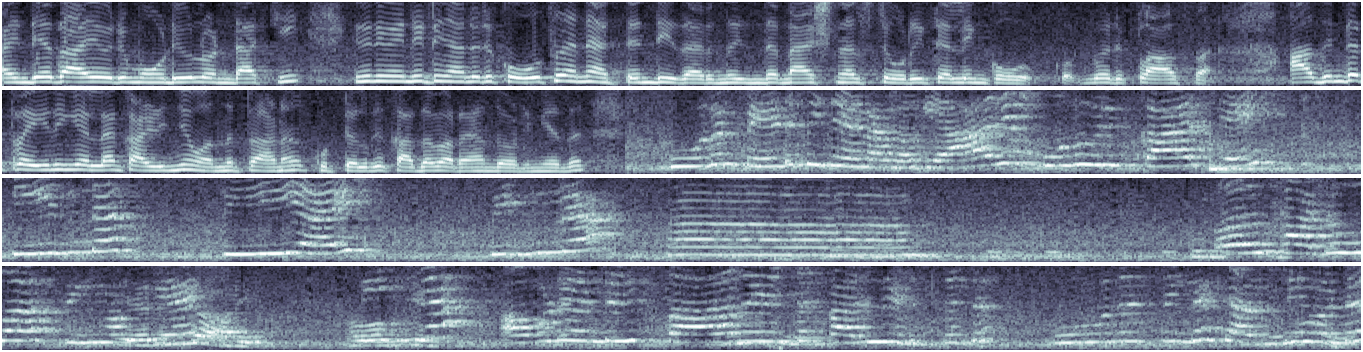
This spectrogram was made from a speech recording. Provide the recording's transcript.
അതിന്റേതായ ഒരു മോഡ്യൂൾ ഉണ്ടാക്കി. ഇതിന് വേണ്ടിയിട്ട് ഞാനൊരു കോഴ്സ് തന്നെ അറ്റൻഡ് ചെയ്തായിരുന്നു ഇന്റർനാഷണൽ സ്റ്റോറി ടെല്ലിംഗ് ഒരു ക്ലാസ് അതിന്റെ ട്രെയിനിങ് എല്ലാം കഴിഞ്ഞ് വന്നിട്ടാണ് കുട്ടികൾക്ക് കഥ പറയാൻ തുടങ്ങിയത്. ഭൂതം പേടിപ്പിക്കാനാ നോക്കി ആദ്യം ഭൂതം ഒരു കാറ്റായി പിന്നെ തീയായി പിന്നെ ആ, ഒരു കടുവ സിംഹമൊക്കെ എല്ലാമായി. ഓക്കേ. പിന്നെ അവിടെ ഉണ്ട് ഒരു പാറയിലത്തെ കല്ലെടുത്തിട്ട് ഭൂതത്തിന്റെ ശക്തി കൊണ്ട്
